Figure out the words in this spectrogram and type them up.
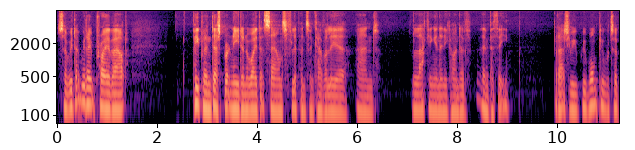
So we don't we don't pray about people in desperate need in a way that sounds flippant and cavalier and lacking in any kind of empathy. But actually, we, we want people to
